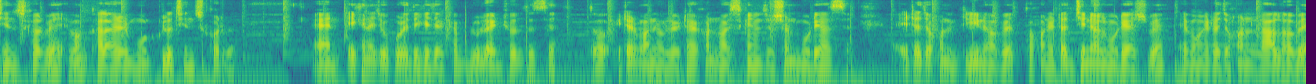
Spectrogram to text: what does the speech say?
চেঞ্জ করবে এবং কালারের মুডগুলো চেঞ্জ করবে। অ্যান্ড এখানে যে উপরের দিকে যে একটা ব্লু লাইট জ্বলতেছে, তো এটার মানে হলো এটা এখন নয়েস ক্যান্সেলেশন মোডে আছে। এটা যখন গ্রিন হবে, তখন এটা জেনারেল মোডে আসবে এবং এটা যখন লাল হবে,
